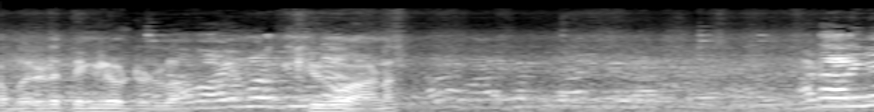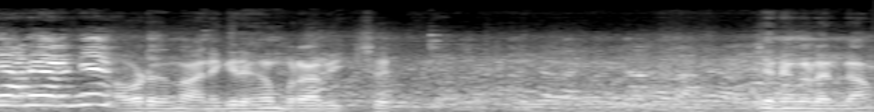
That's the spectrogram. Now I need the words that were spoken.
കബറിടത്തെങ്കിലോട്ടുള്ള ക്യൂ ആണ്. അവിടെ നിന്ന് അനുഗ്രഹം പ്രാപിച്ച് ജനങ്ങളെല്ലാം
